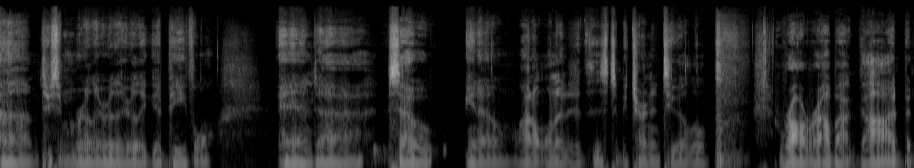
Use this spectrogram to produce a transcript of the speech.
um, through some really, really, really good people. And uh, so you know, I don't want this to be turned into a little rah rah about God, but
